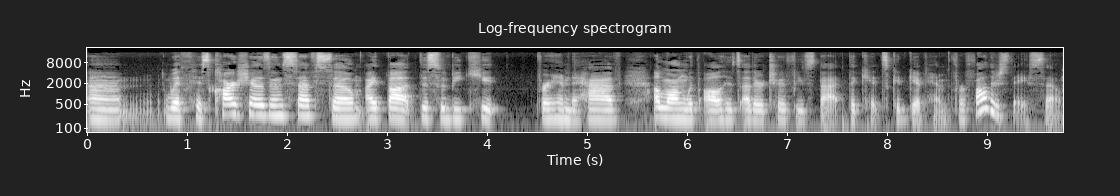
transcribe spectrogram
um, with his car shows and stuff, so I thought this would be cute for him to have along with all his other trophies that the kids could give him for Father's Day. So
